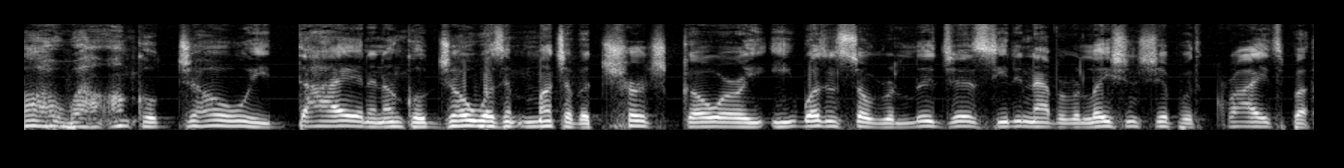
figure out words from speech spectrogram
oh, well, Uncle Joe, he died, and Uncle Joe wasn't much of a church goer. He, he wasn't so religious. He didn't have a relationship with Christ, but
